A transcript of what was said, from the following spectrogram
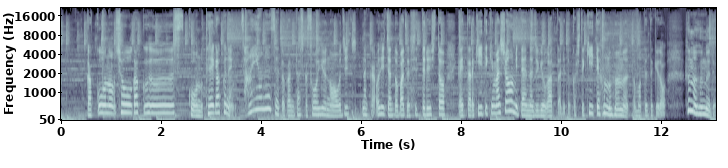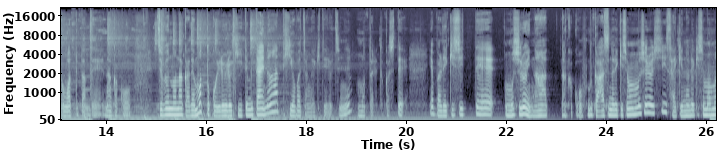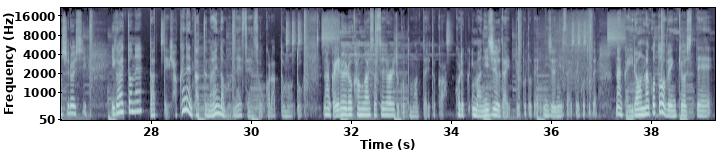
学校の小学校の低学年34年生とかに確かそういうのをおじなんかおじいちゃんとおばあちゃん知ってる人がいたら聞いてきましょうみたいな授業があったりとかして聞いてふむふむと思ってたけどふむふむで終わってたんでなんかこう自分の中でもっとこういろいろ聞いてみたいなってひいおばあちゃんが生きてるうちにね思ったりとかしてやっぱ歴史って面白いななんかこう昔の歴史も面白いし最近の歴史も面白いし意外とねだって100年経ってないんだもんね戦争からって思うと。なんかいろいろ考えさせられることもあったりとかこれ今20代ということで22歳ということでなんかいろんなことを勉強して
